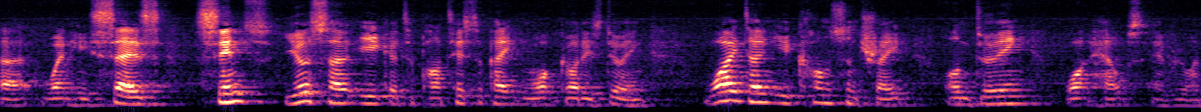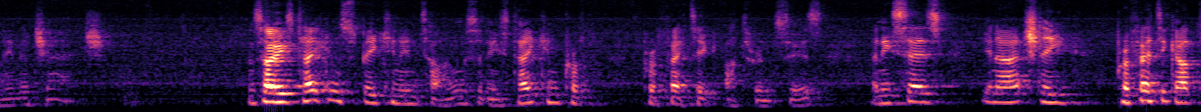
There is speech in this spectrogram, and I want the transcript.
uh, when he says, Since you're so eager to participate in what God is doing, why don't you concentrate on doing what helps everyone in a church? And so he's taken speaking in tongues and he's taken prophetic utterances and he says, you know, actually, prophetic ut-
